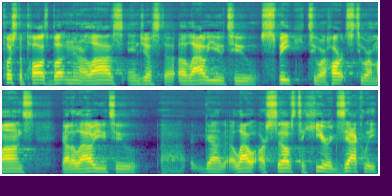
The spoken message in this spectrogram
push the pause button in our lives, and just uh, allow you to speak to our hearts, to our minds. God, allow you to, uh, God, allow ourselves to hear exactly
